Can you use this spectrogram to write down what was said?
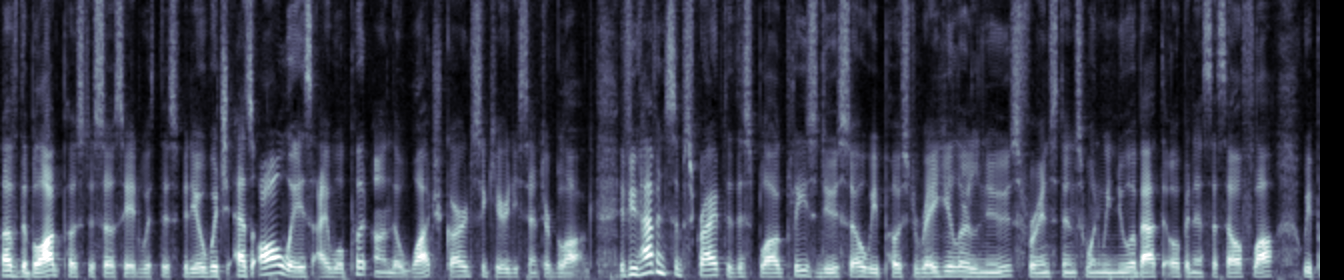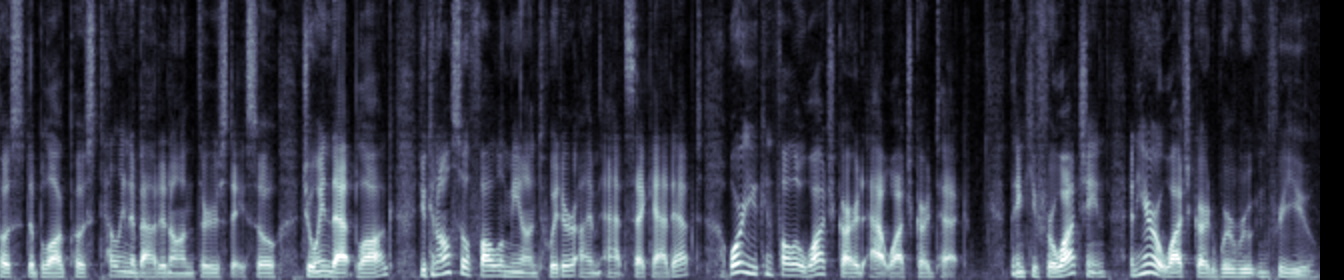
of the blog post associated with this video, which, as always, I will put on the WatchGuard Security Center blog. If you haven't subscribed to this blog, please do so. We post regular news. For instance, when we knew about the OpenSSL flaw, we posted a blog post telling about it on Thursday. So join that blog. You can also follow me on Twitter. I'm at SecAdept, or you can follow WatchGuard at WatchGuardTech. Thank you for watching, and here at WatchGuard, we're rooting for you.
